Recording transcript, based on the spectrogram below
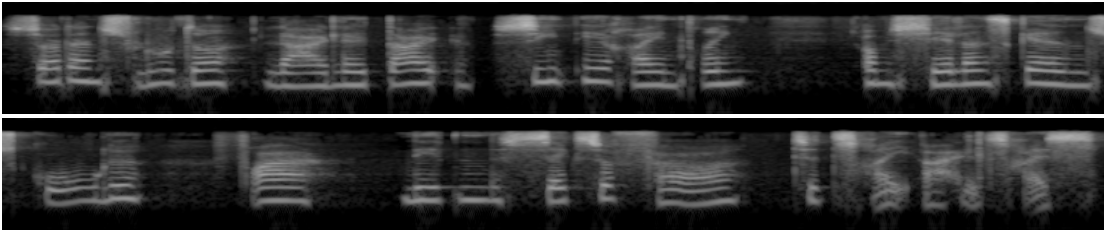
Sådan slutter Leila Dej sin erindring om Sjællandsgadens skole fra 1946 til 53.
